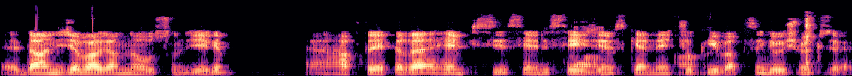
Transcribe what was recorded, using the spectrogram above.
E, daha nice bayramlar olsun diyelim. E, haftaya kadar hem siz hem de seyircilerimiz kendine çok iyi baksın. Görüşmek üzere.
